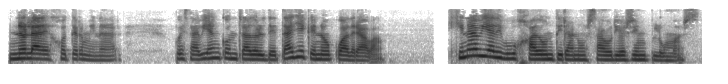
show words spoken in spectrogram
No la dejó terminar, pues había encontrado el detalle que no cuadraba. ¿Quién había dibujado un tiranosaurio sin plumas?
